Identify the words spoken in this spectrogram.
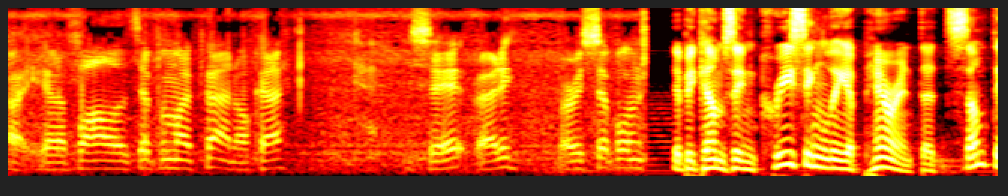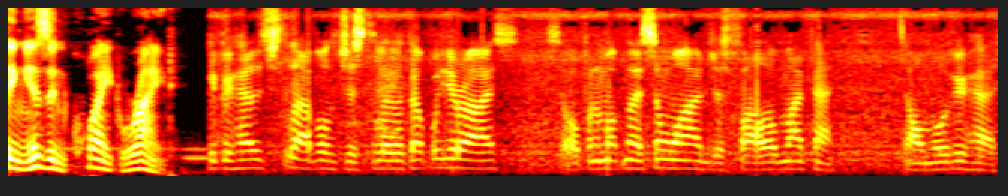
All right, you gotta follow the tip of my pen, okay? Okay. You see it? Ready? Very simple. And It becomes increasingly apparent that something isn't quite right. keep your head level. Just look up with your eyes. So open them up nice and wide. Just follow my pen. Don't move your head.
